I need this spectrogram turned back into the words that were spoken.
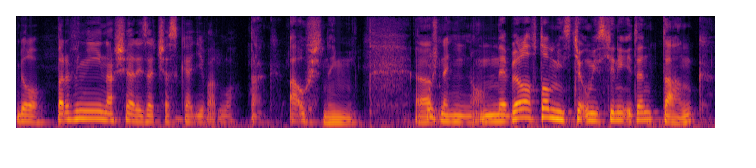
bylo první naše ryze české divadlo. Tak a už není. Už není, no. Nebyl v tom místě umístěný i ten tank?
